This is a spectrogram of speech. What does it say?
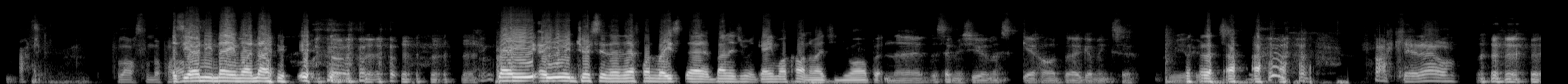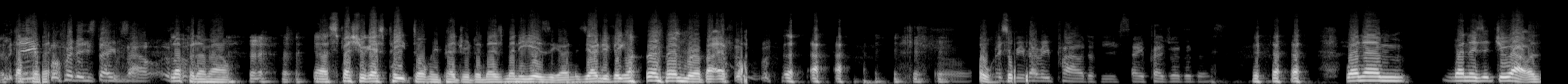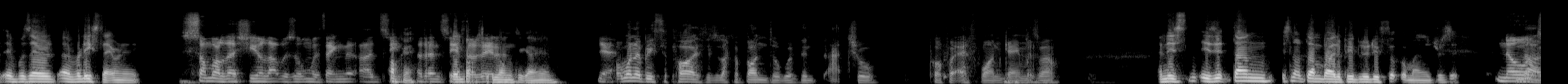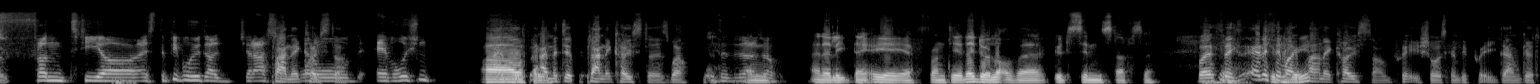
blast from the That's past. the only name I know. Gray, are you interested in an F1 race uh, management game? I can't imagine you are, but no, the same as you, unless Gerhard Berger makes a reappearance. Fucking hell! Look at you Bluffing it. popping these names out. bluffing them out. Uh, special guest Pete taught me Pedro Diniz many years ago, and it's the only thing I remember about F1. oh, I so should be very proud of you. Say Pedro Diniz. when um when is it due out? Was, was there a release date or anything? Summer this year, that was the only thing that I'd seen. Okay. I didn't see So if not there's too anything. long to go. in. Yeah. I want to be surprised if it's like a bundle with the actual proper F1 game as well. And is is it done? It's not done by the people who do Football Manager, is it? No, No. it's Frontier. It's the people who did Jurassic Planet Coaster. Evolution. Oh, and, they, okay. and they did Planet Coaster as well. Who did that as And- well. and Elite Dangerous. Yeah, yeah, Frontier. They do a lot of uh, good sim stuff. So But if Yeah, it's anything like read. Planet Coaster, I'm pretty sure it's going to be pretty damn good.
